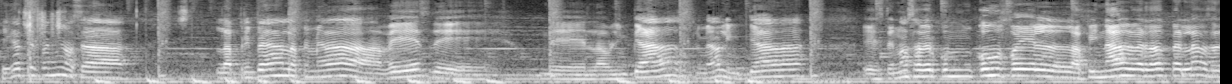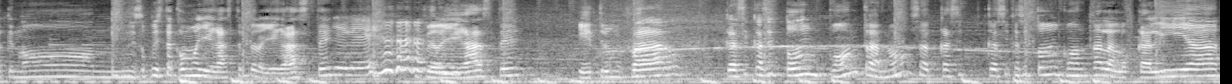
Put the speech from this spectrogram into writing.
Fíjate, Fanny, o sea, la primera, la primera vez de, de la Olimpiada, su primera Olimpiada, este, no saber cómo, cómo fue el- la final, ¿verdad, Perla? O sea, que no, ni supiste cómo llegaste, pero llegaste, Llegué. pero llegaste y triunfar casi, casi todo en contra, ¿no? O sea, casi, casi, casi todo en contra, la localía,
